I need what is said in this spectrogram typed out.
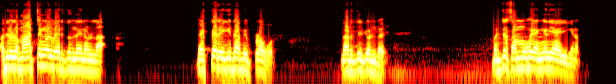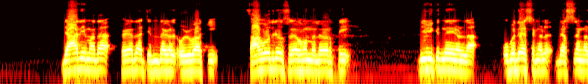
അതിലുള്ള മാറ്റങ്ങൾ വരുത്തുന്നതിനുള്ള രക്തരഹിത വിപ്ലവം നടത്തിക്കൊണ്ട് മനുഷ്യ സമൂഹം എങ്ങനെയായിരിക്കണം? ജാതി മത ഭേദ ചിന്തകൾ ഒഴിവാക്കി സാഹോദര്യവും സ്നേഹവും നിലനിർത്തി ജീവിക്കുന്നതിനുള്ള ഉപദേശങ്ങൾ ദർശനങ്ങൾ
